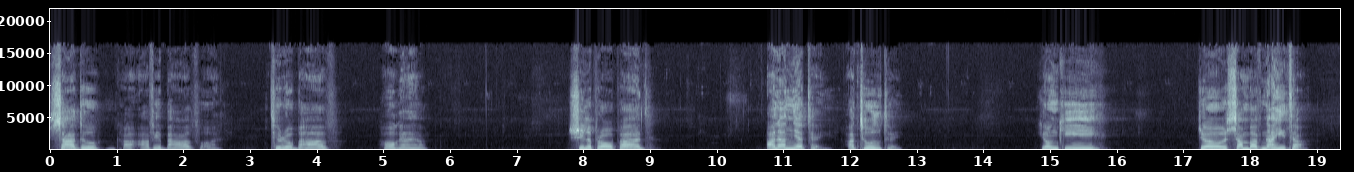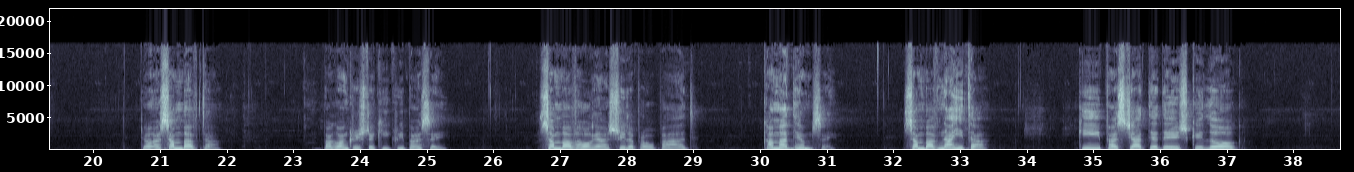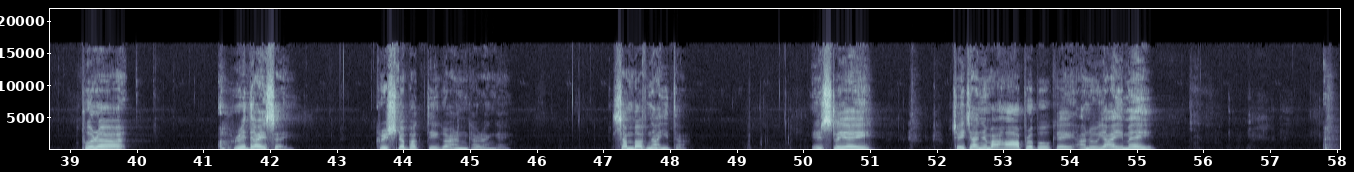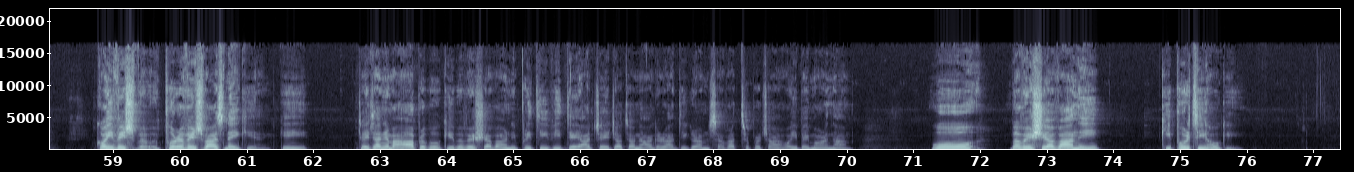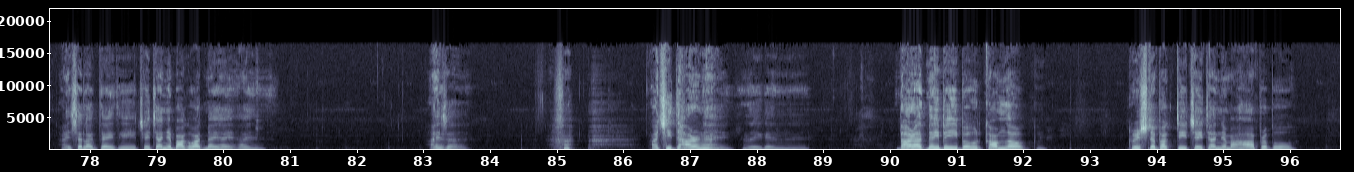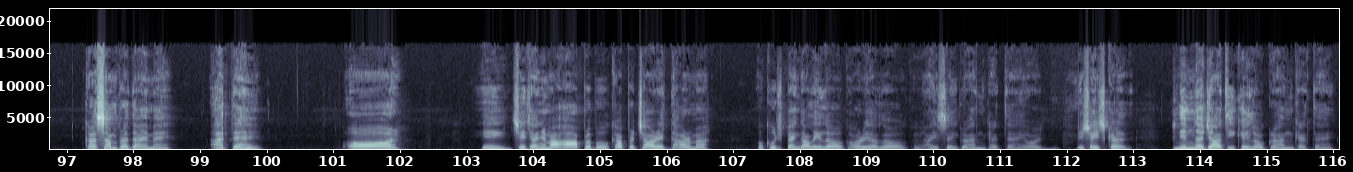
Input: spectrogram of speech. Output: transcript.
साधु का आविर्भाव और तिरुभाव हो गया। शिल प्रभुपाद अनन्य थे अतुल थे क्योंकि जो संभव नहीं था जो असंभव था भगवान कृष्ण की कृपा से संभव हो गया श्रील प्रभुपाद का माध्यम से संभव नहीं था कि पाश्चात्य देश के लोग पूरा हृदय से कृष्ण भक्ति ग्रहण करेंगे। संभव नहीं था। इसलिए चैतन्य महाप्रभु के अनुयायी में कोई विश्व पूरा विश्वास नहीं किया कि चैतन्य महाप्रभु की भविष्यवाणी प्रीति वीते आचे जत नागरादिग्राम सर्वत्र प्रचार हो मोर नाम वो भविष्यवाणी की पूर्ति होगी ऐसा लगता है कि चैतन्य भागवत में है। ऐसा। अच्छी धारणा है। लेकिन भारत में भी बहुत कम लोग कृष्ण भक्ति चैतन्य महाप्रभु का संप्रदाय में आते हैं और ये चैतन्य महाप्रभु का प्रचारित धर्म वो कुछ बंगाली लोग और ये लोग ऐसे ही ग्रहण करते हैं और विशेषकर निम्न जाति के लोग ग्रहण करते हैं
